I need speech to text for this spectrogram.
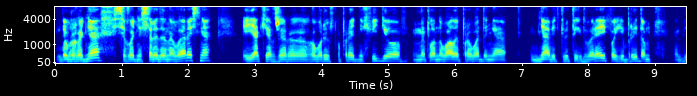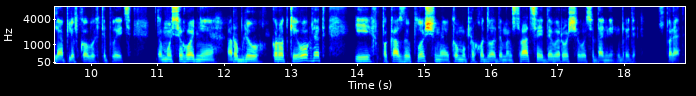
Доброго дня. Сьогодні середина вересня, і як я вже ро- говорив в попередніх відео, ми планували проведення дня відкритих дверей по гібридам для плівкових теплиць. Тому сьогодні роблю короткий огляд і показую площу, на якому проходила демонстрація, де вирощувалися дані гібриди. Вперед.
